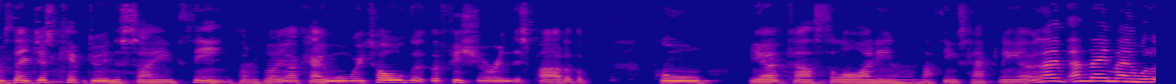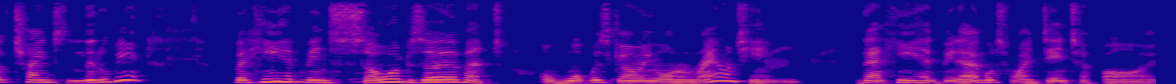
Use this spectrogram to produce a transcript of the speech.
was they just kept doing the same thing. Kind of going, okay, well, we're told that the fish are in this part of the pool you know, cast the line in, nothing's happening. And they may well have changed a little bit, but he had been so observant of what was going on around him that he had been able to identify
